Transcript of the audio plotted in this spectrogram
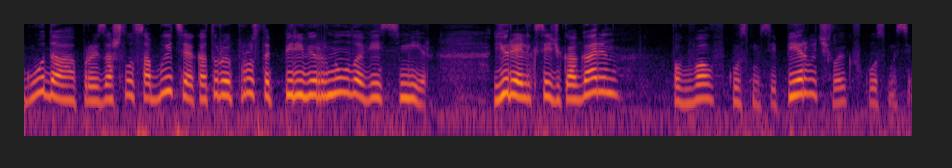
года произошло событие, которое просто перевернуло весь мир. Юрий Алексеевич Гагарин побывал в космосе, первый человек в космосе.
